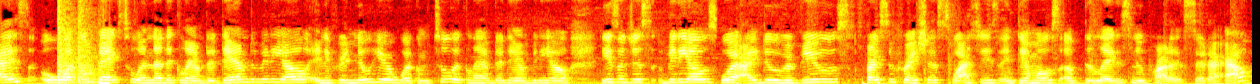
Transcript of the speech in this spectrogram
guys welcome back to another glammed or damned video. And if you're new here welcome to a glammed or damned video. These are just videos where i do reviews first impressions swatches and demos of the latest new products that are out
